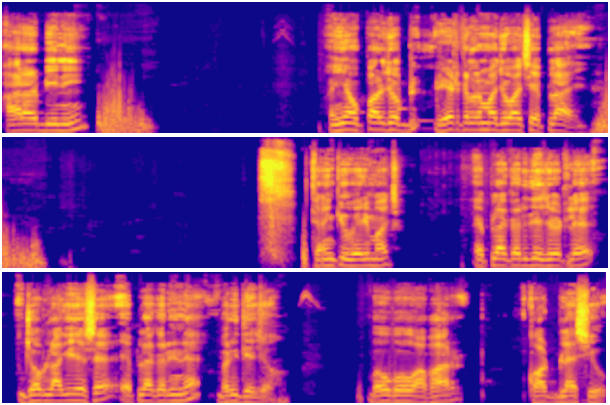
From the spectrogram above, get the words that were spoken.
આરઆરબીની અહીંયા ઉપર જો રેડ કલરમાં જોવા છે apply thank you very much apply કરી દેજો એટલે જોબ લાગી જશે એપ્લાય કરીને ભરી દેજો. બહુ બહુ આભાર. ગોડ બ્લેસ યુ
